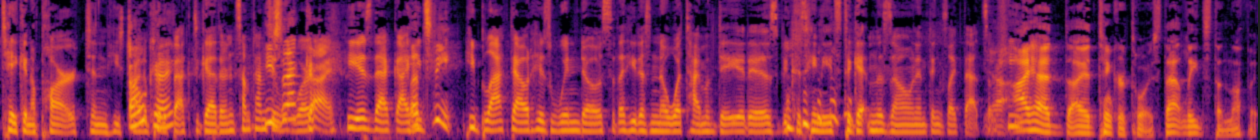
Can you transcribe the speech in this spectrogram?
taken apart and he's trying to put it back together and sometimes He's it that work. guy. he is that guy That's he, neat. he blacked out his windows so that he doesn't know what time of day it is because he needs to get in the zone and things like that. So Yeah, he, I had I had Tinker Toys. That leads to nothing.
